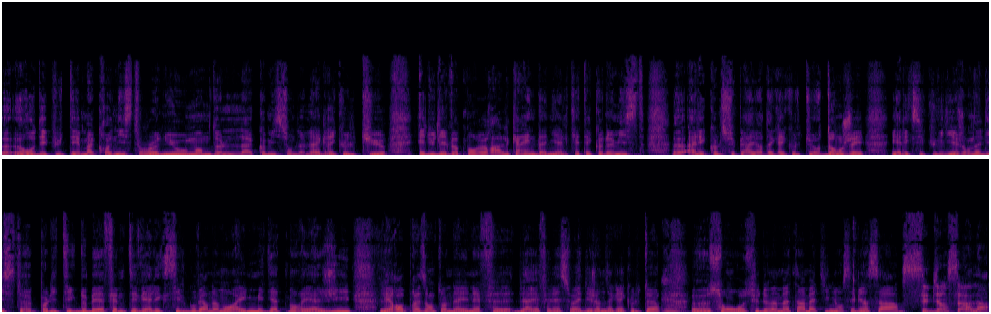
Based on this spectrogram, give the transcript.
euh, eurodéputée macroniste Renew, membre de la commission de l'agriculture et du développement rural. Karine Daniel, qui est économiste à l'école supérieure d'agriculture d'Angers. Et Alexis Cuvillier, journaliste politique de BFM TV. Alexis, le gouvernement gouvernement a immédiatement réagi. Les représentants de la, NF, de la FNSEA et des jeunes agriculteurs euh, seront reçus demain matin à Matignon. C'est bien ça? C'est bien ça. Voilà.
